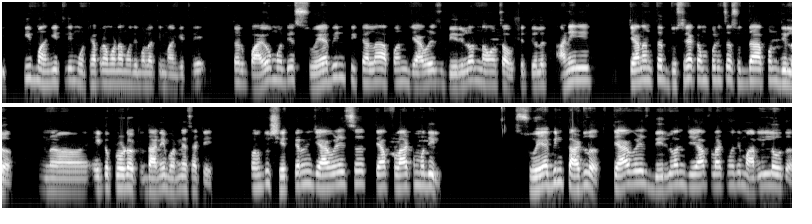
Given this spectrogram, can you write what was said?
इतकी मागितली मोठ्या प्रमाणामध्ये मला ती मागितली. तर बायोमध्ये सोयाबीन पिकाला आपण ज्यावेळेस बेरिलॉन नावाचं औषध दिलं आणि त्यानंतर दुसऱ्या कंपनीचं सुद्धा आपण दिलं एक प्रोडक्ट दाणे भरण्यासाठी. परंतु शेतकऱ्यांनी ज्यावेळेस त्या प्लॉटमधील सोयाबीन काढलं त्यावेळेस बेरिलॉन ज्या प्लॉटमध्ये मारलेलं होतं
